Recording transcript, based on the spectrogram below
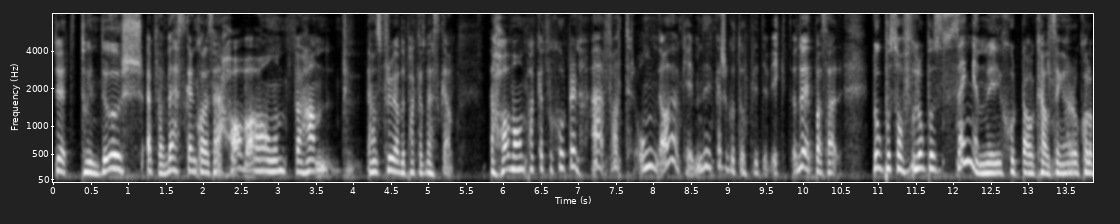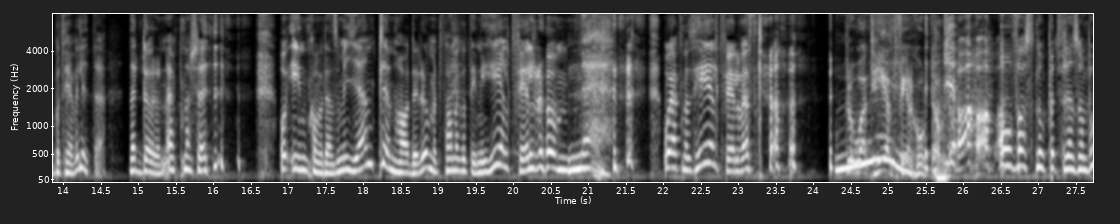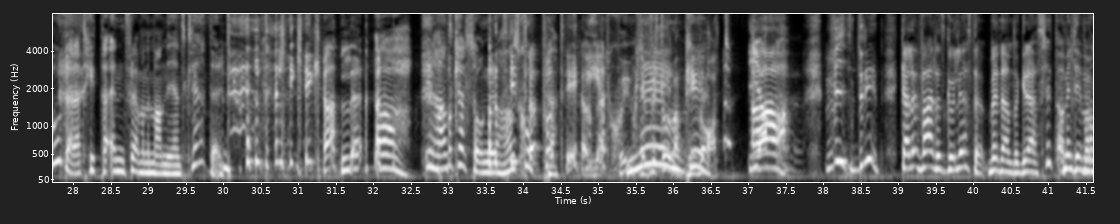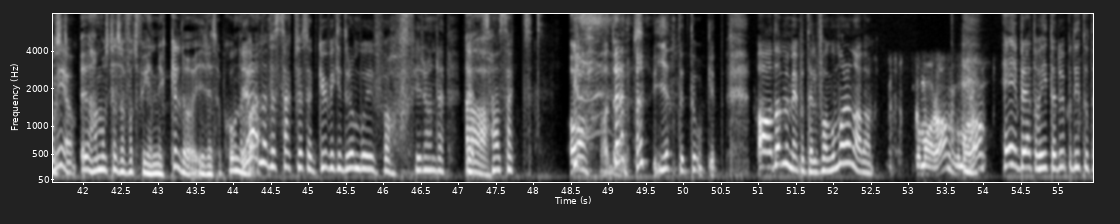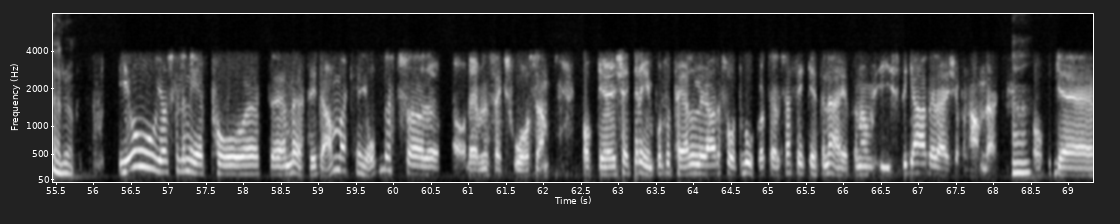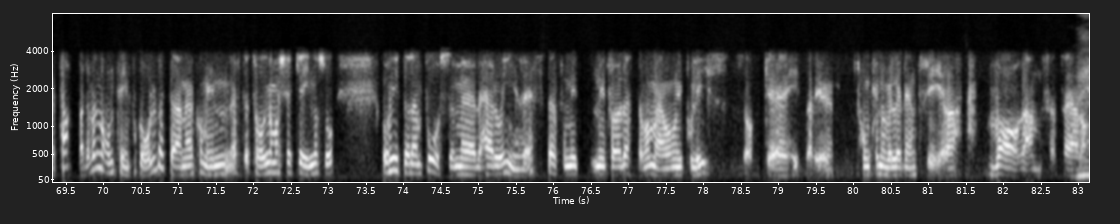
du vet, tog en dusch, öppnade väskan, kollade så här, "Jaha, vad har hon för han, hans fru hade packat väskan. Jaha, vad har hon packat för skjorta den här? Fan trång. Ja, okej, men det kanske gått upp lite i vikt. Och Du vet, bara så här, låg, på soff- låg på sängen med skjorta och kalsingar och kollade på tv lite. När dörren öppnar sig och in kommer den som egentligen har det rummet för han har gått in i helt fel rum. Nej. och öppnat helt fel väska. Provat helt fel skjorta också. Och vad snopet för den som bor där att hitta en främmande man i ens kläder. Kalle. Ah, I hans kalsonger och hans Titta på skjorta. tv. Helt sjukt. Nej, Jag förstår det gud. privat. Ja, Vidrigt! Kalle är världens gulligaste, men ändå gräsligt att Men det vara måste, med om. han måste alltså ha fått fel nyckel då i receptionen Ja, bara. han har väl sagt, för sagt gud vilket rum bor vi för? Oh, 400. Ah. Han har sagt... Åh, vad dumt. Jättetokigt. Adam är med på telefon. God morgon Adam. God morgon, god morgon. Hej, berätta vad hittar du på ditt hotellrum? Jo, jag skulle ner på ett äh, möte i Danmark med jobbet för, eh, ja det är väl en sex, år sedan. Och äh, checkade in på ett hotell, jag hade svårt att boka hotell, så jag fick ett i närheten av Istegade där i Köpenhamn där. Ja. Och äh, tappade väl någonting på golvet där när jag kom in efter ett tag när man checkade in och så. Och hittade en påse med heroinrester, för min, min före detta var med, hon är polis. Så, och äh, hittade ju, hon kunde väl identifiera varan så att säga då.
